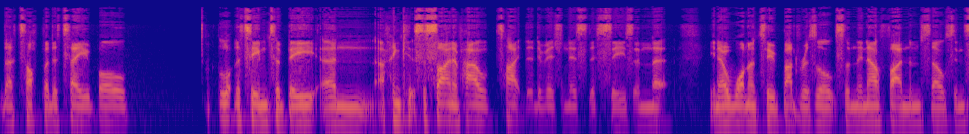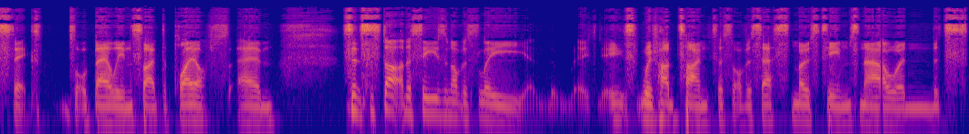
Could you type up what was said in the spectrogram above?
they're top of the table look the team to beat, and I think it's a sign of how tight the division is this season. That you know one or two bad results, and they now find themselves in sixth, sort of barely inside the playoffs. Um, since the start of the season, obviously, we've had time to sort of assess most teams now, and the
